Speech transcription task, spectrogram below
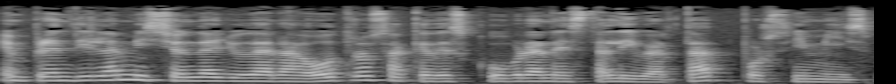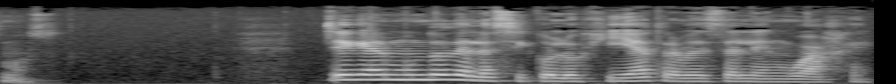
emprendí la misión de ayudar a otros a que descubran esta libertad por sí mismos. Llegué al mundo de la psicología a través del lenguaje.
